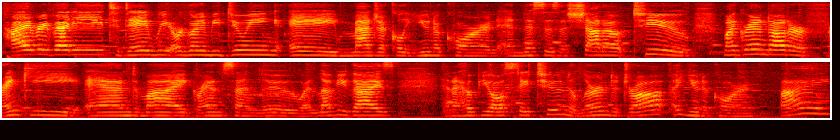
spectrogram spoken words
Hi everybody. Today we are going to be doing a magical unicorn and this is a shout out to my granddaughter Frankie and my grandson Lou. I love you guys and I hope you all stay tuned to learn to draw a unicorn. Bye.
